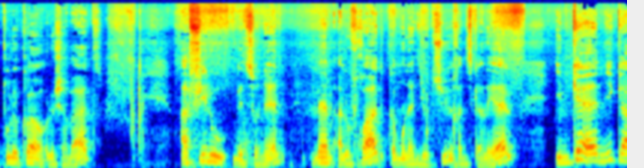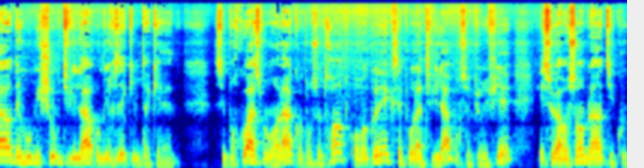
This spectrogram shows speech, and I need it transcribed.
tout le corps le Shabbat, afilou betsonen, même à l'eau froide, comme on a dit au-dessus, imken nikar dehu mishum tvila ou mirze kimtaken. C'est pourquoi à ce moment-là, quand on se trempe, on reconnaît que c'est pour la tvila, pour se purifier, et cela ressemble à un tikkun.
